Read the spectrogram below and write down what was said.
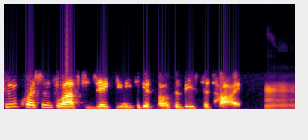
two questions left. Jake, you need to get both of these to tie.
